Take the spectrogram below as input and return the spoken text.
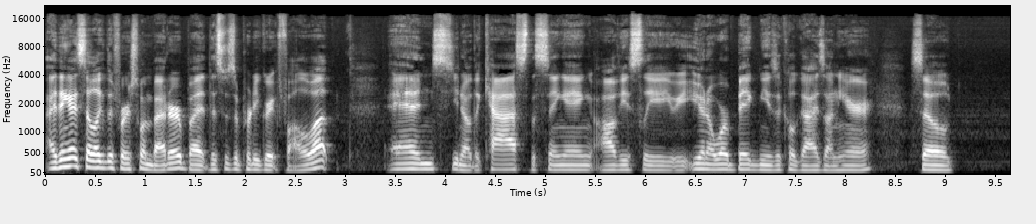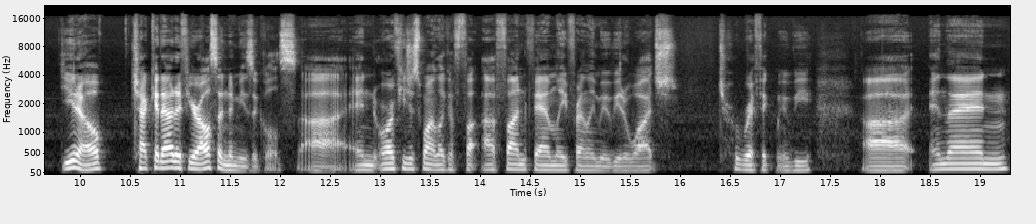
I think I still like the first one better, but this was a pretty great follow up. And you know the cast, the singing. Obviously, you know we're big musical guys on here, so you know check it out if you're also into musicals, uh, and or if you just want like a, fu- a fun family friendly movie to watch. Terrific movie. Uh, and then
